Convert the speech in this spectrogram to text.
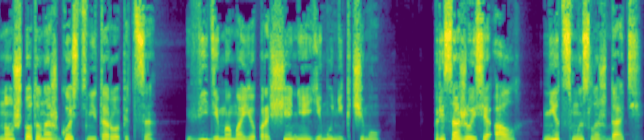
«Но что-то наш гость не торопится. Видимо, мое прощение ему ни к чему. Присаживайся, Ал, нет смысла ждать.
